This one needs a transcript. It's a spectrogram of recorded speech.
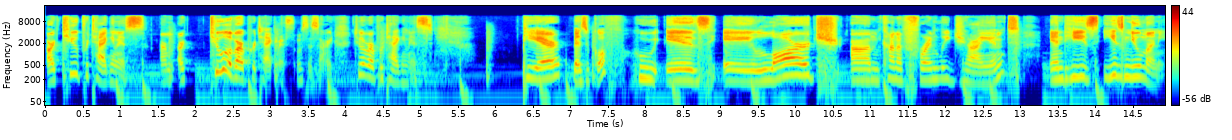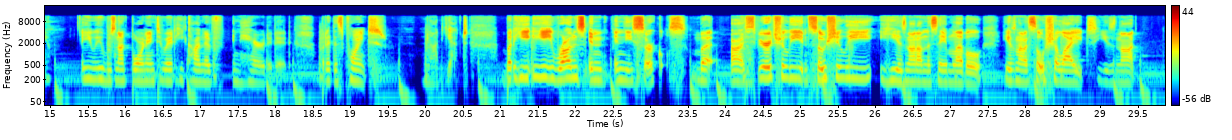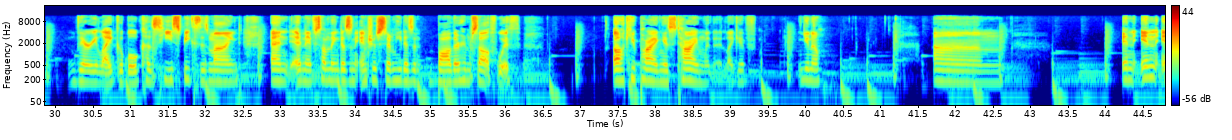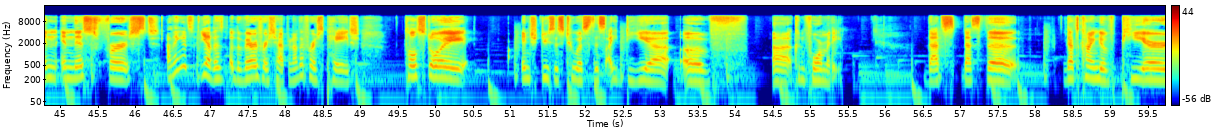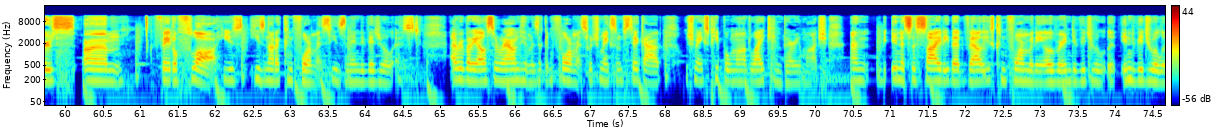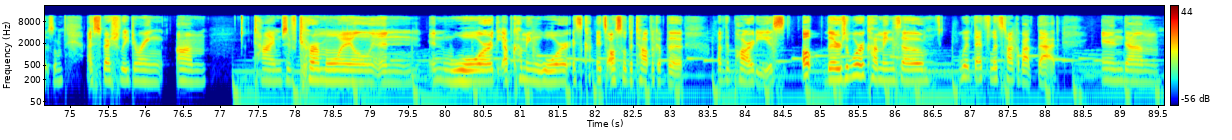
our two protagonists, our, our two of our protagonists. I'm so sorry, two of our protagonists. Pierre Bezukhov, who is a large, um, kind of friendly giant, and he's he's new money. He, he was not born into it; he kind of inherited it. But at this point, not yet. But he he runs in in these circles. But uh, spiritually and socially he is not on the same level. He is not a socialite. He's not very likable because he speaks his mind. And and if something doesn't interest him he doesn't bother himself with occupying his time with it. Like if you know. Um and in in in this first i think it's yeah the, the very first chapter not the first page tolstoy introduces to us this idea of uh, conformity. That's that's the that's kind of Pierre's um, fatal flaw. He's he's not a conformist. He's an individualist. Everybody else around him is a conformist, which makes him stick out, which makes people not like him very much. And in a society that values conformity over individual individualism, especially during um, times of turmoil and and war, the upcoming war. It's it's also the topic of the of the parties. Oh, there's a war coming, so with that, let's talk about that. And um,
